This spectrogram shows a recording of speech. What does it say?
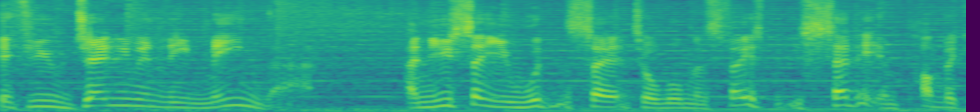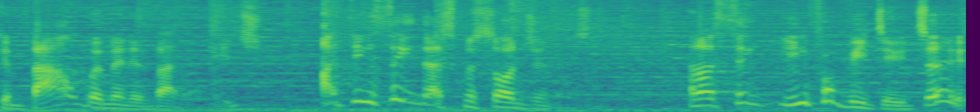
If you genuinely mean that, and you say you wouldn't say it to a woman's face, but you said it in public about women of that age, I do think that's misogynist. And I think you probably do too.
